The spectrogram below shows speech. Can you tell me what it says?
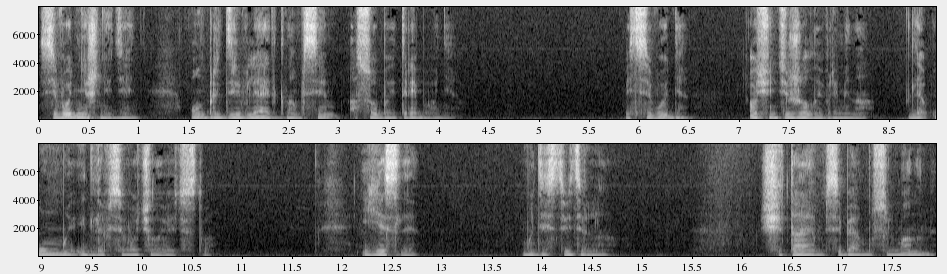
Сегодняшний день, он предъявляет к нам всем особые требования. Ведь сегодня очень тяжелые времена для уммы и для всего человечества. И если мы действительно считаем себя мусульманами,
